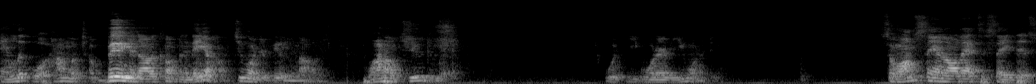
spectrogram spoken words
and look what how much a billion dollar company they are, two hundred billion dollars. Why don't you do that? With whatever you want to do. So I'm saying all that to say this:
